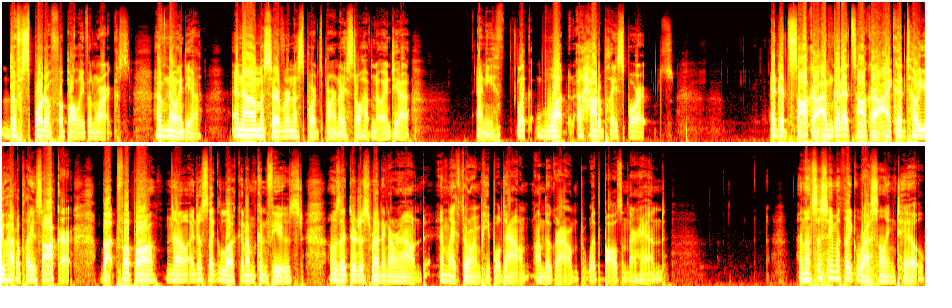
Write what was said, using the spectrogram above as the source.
the sport of football even works. I have no idea. And now I'm a server in a sports bar, and I still have no idea any like what how to play sports. I did soccer. I'm good at soccer. I could tell you how to play soccer. But football, no. I just like look and I'm confused. I was like, they're just running around and like throwing people down on the ground with balls in their hand. And that's the same with like wrestling too.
